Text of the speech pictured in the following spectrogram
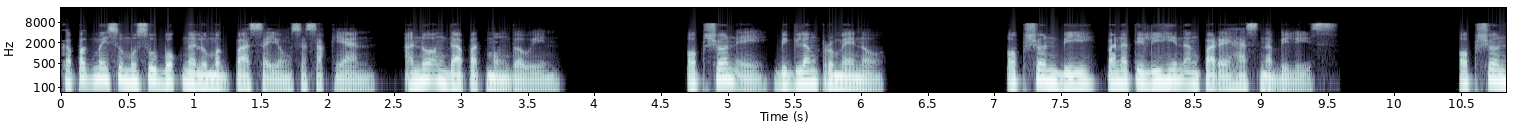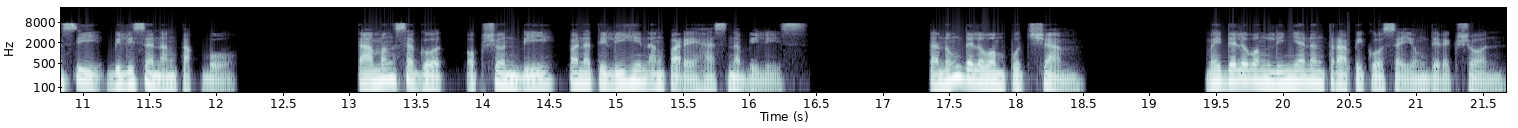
Kapag may sumusubok na lumagpas sa iyong sasakyan, ano ang dapat mong gawin? Option A, biglang promeno. Option B, panatilihin ang parehas na bilis. Option C, bilisan ang takbo. Tamang sagot, Option B, panatilihin ang parehas na bilis. Tanong 20 May dalawang linya ng trapiko sa iyong direksyon.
